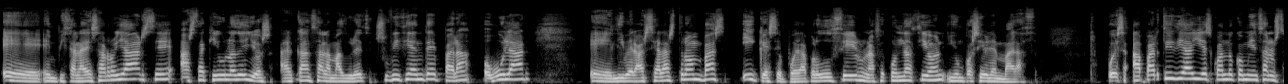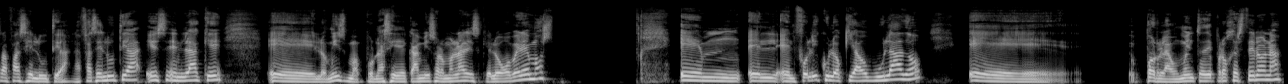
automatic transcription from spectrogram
eh, empiezan a desarrollarse hasta que uno de ellos alcanza la madurez suficiente para ovular, eh, liberarse a las trompas y que se pueda producir una fecundación y un posible embarazo. Pues a partir de ahí es cuando comienza nuestra fase lútea. La fase lútea es en la que, lo mismo, por una serie de cambios hormonales que luego veremos, em, el, folículo que ha ovulado por el aumento de progesterona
